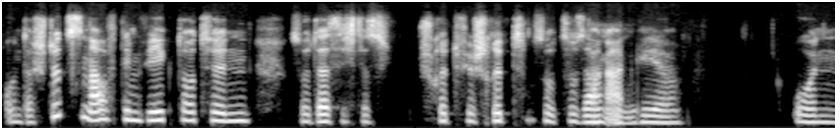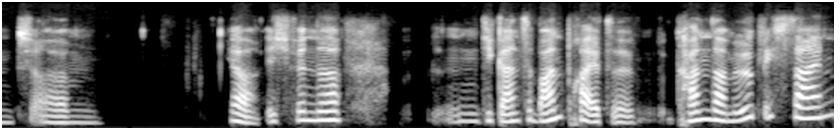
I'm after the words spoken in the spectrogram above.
unterstützen auf dem Weg dorthin, sodass ich das Schritt für Schritt sozusagen angehe? Und ähm, ja, ich finde, die ganze Bandbreite kann da möglich sein.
